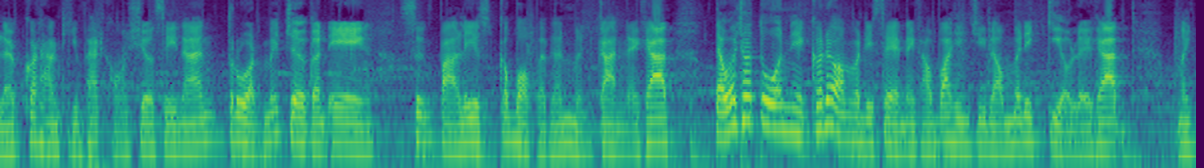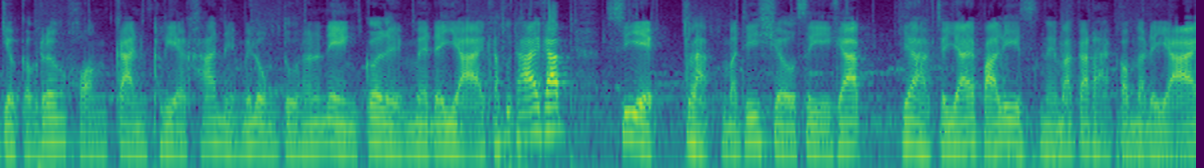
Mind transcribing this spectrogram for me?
แล้วก็ทางทีมแพทย์ของเชลซีนั้นตรวจไม่เจอกันเอง ซึ่งปารีสก็บอกแบบนั้นเหมือนกันนะครับแต่ว่าเจ้าตัวเนี่ยก็ได้ออกมาปฏิเสธนะครับว่าจริงๆแล้วไม่ได้เกี่ยวเลยครับมันเกี่ยวกับเรื่องของการเคลียร์ค่าเหนื่อยไม่ลงตัวเท่านั้นเองก็เลยไม่ได้ย้ายครับสุดท้ายครับเซียกกลับมาที่เชลซีครับอยากจะย้ายปารีสในมกราก็ไม่ได้ย้าย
